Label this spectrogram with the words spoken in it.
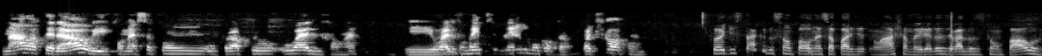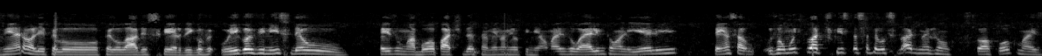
na lateral e começa com o próprio Wellington, né? E o Wellington vem ganhando um bom papel. Pode falar, Fernando. Foi o destaque do São Paulo nessa partida, não acha? A maioria das jogadas do São Paulo vieram ali pelo, pelo lado esquerdo. O Igor Vinícius deu, fez uma boa partida também, na minha opinião, mas o Wellington ali, ele tem essa. Usou muito do artifício dessa velocidade, né, João? Custou há pouco, mas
